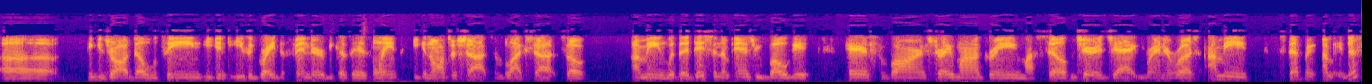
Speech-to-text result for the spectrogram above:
uh, he can draw a double team. He can. He's a great defender because of his length. He can alter shots and block shots. So, I mean, with the addition of Andrew Bogut, Harrison Barnes, Draymond Green, myself, Jarrett Jack, Brandon Rush, I mean, Stephen, I mean, that's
